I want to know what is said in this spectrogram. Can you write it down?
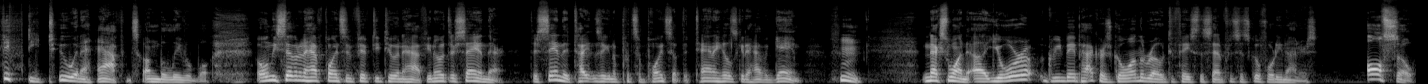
52 and a half. It's unbelievable. Only seven and a half points in 52 and a half. You know what they're saying there? They're saying the Titans are going to put some points up. The Tannehill's going to have a game. Hmm. Next one. Uh, your Green Bay Packers go on the road to face the San Francisco 49ers. Also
